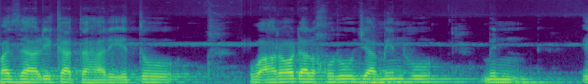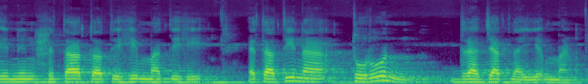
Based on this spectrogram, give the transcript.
Fadzalika tahari itu waroda al-khuruja minhu min inin hitatati himmatihi. Eta tina turun derajatna ieu iman.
